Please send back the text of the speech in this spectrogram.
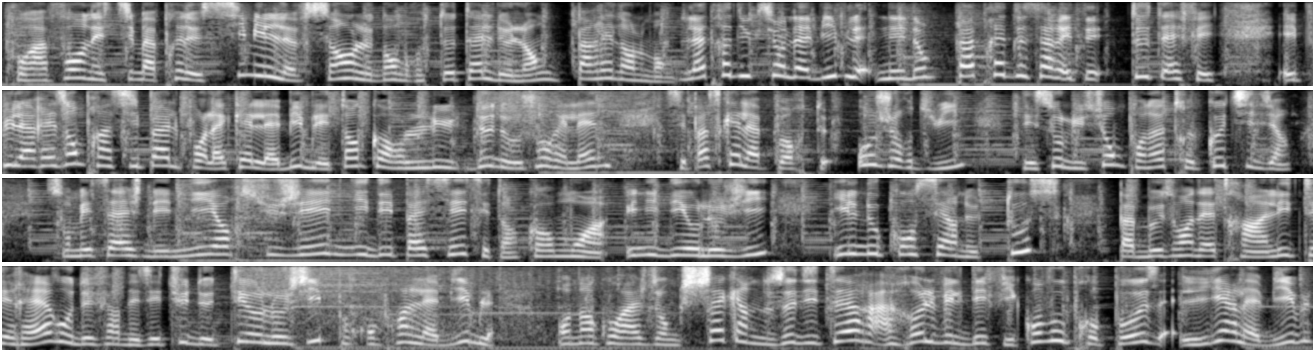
Pour info, on estime à près de 6900 le nombre total de langues parlées dans le monde. La traduction de la Bible n'est donc pas prête de s'arrêter. Tout à fait. Et puis la raison principale pour laquelle la Bible est encore lue de nos jours, Hélène, c'est parce qu'elle apporte aujourd'hui des solutions pour notre quotidien. Son message n'est ni hors sujet, ni dépassé, c'est encore moins une idéologie. Il nous concerne tous. Pas besoin d'être un littéraire ou de faire des études de théologie pour comprendre la Bible. On encourage donc chacun de nos auditeurs à relever le défi qu'on vous propose, lire la Bible.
